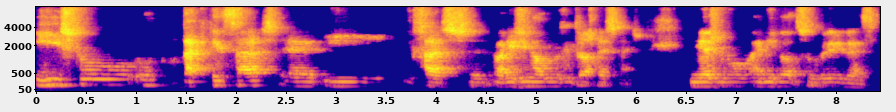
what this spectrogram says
e isto dá que pensar e faz, origina algumas introspeções, mesmo a nível de sobrevivência.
